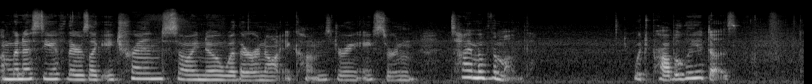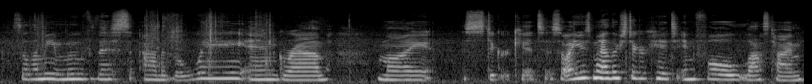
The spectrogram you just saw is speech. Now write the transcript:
I'm going to see if there's like a trend so I know whether or not it comes during a certain time of the month which probably it does. So let me move this out of the way and grab my sticker kit. So I used my other sticker kit in full last time,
